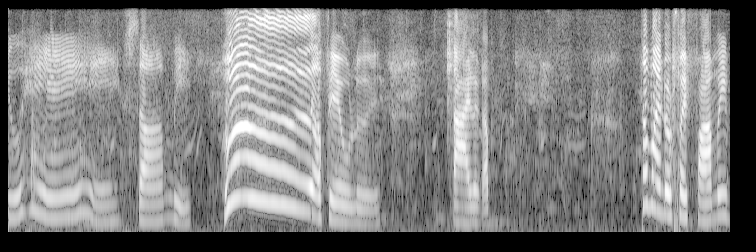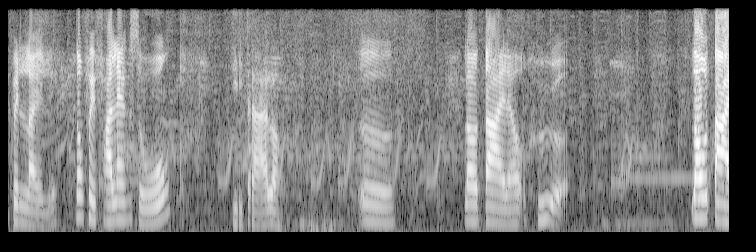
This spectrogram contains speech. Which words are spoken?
your head zombie เฮ้ อเฟลเลย ตายเลยครับทำไมรถไฟฟ้าไม่เป็นไรเลย ต้องไฟฟ้าแรงสูงกีตาร์เหรอ เออ เราตายแล้วเฮ้อเราตาย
